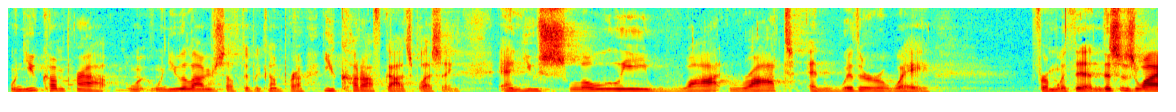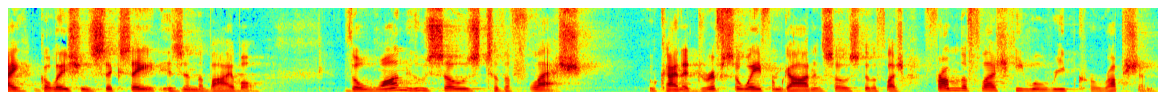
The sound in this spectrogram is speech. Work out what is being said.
When you come proud, when you allow yourself to become proud, you cut off God's blessing and you slowly rot, and wither away from within. This is why Galatians 6 8 is in the Bible. The one who sows to the flesh, who kind of drifts away from God and sows to the flesh, from the flesh he will reap corruption.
